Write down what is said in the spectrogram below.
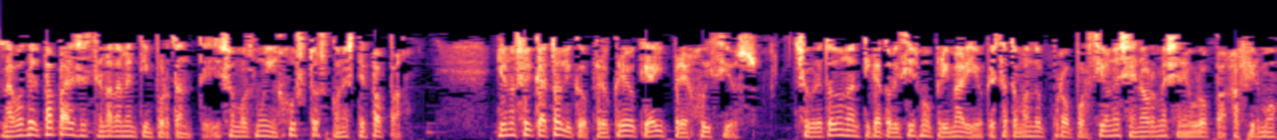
La voz del Papa es extremadamente importante y somos muy injustos con este Papa. Yo no soy católico, pero creo que hay prejuicios, sobre todo un anticatolicismo primario que está tomando proporciones enormes en Europa, afirmó.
